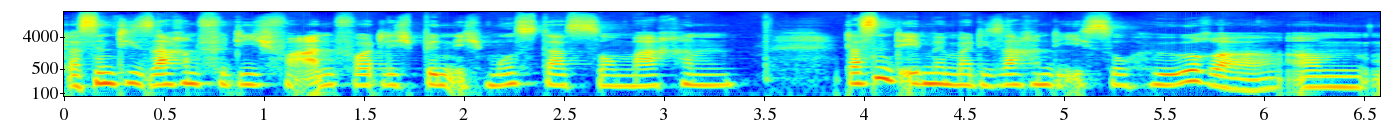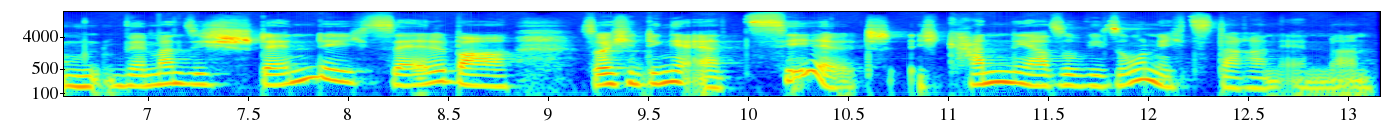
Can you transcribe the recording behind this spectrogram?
Das sind die Sachen, für die ich verantwortlich bin. Ich muss das so machen. Das sind eben immer die Sachen, die ich so höre. Ähm, und wenn man sich ständig selber solche Dinge erzählt, ich kann ja sowieso nichts daran ändern.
